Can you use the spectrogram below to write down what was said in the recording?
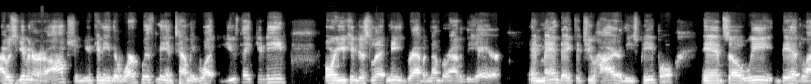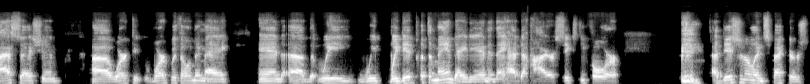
I was giving her an option. You can either work with me and tell me what you think you need, or you can just let me grab a number out of the air and mandate that you hire these people. And so we did last session, uh, worked worked with OMMA and uh, that we we we did put the mandate in, and they had to hire 64 additional inspectors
